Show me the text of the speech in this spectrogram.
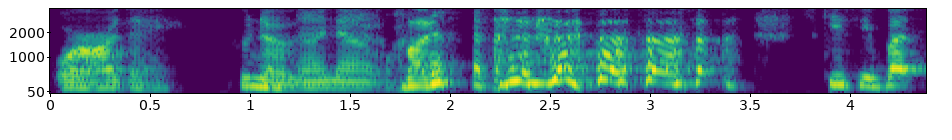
or are they? Who knows? I know. but excuse me but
